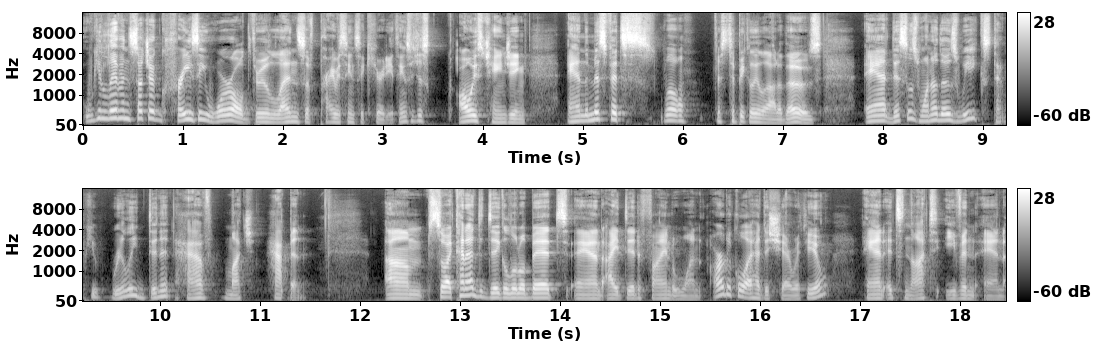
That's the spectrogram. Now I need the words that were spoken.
we live in such a crazy world through the lens of privacy and security. Things are just always changing, and the Misfits, well, there's typically a lot of those. And this was one of those weeks that we really didn't have much happen. Um, so I kind of had to dig a little bit, and I did find one article I had to share with you, and it's not even an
